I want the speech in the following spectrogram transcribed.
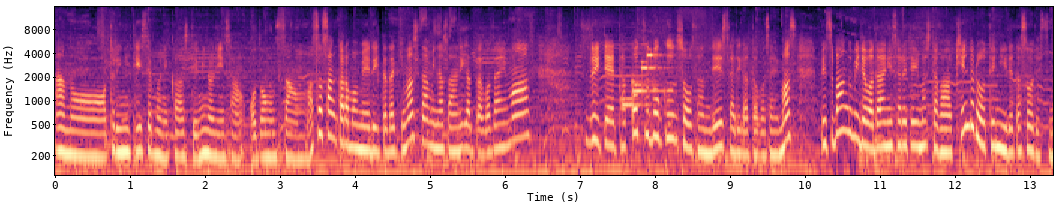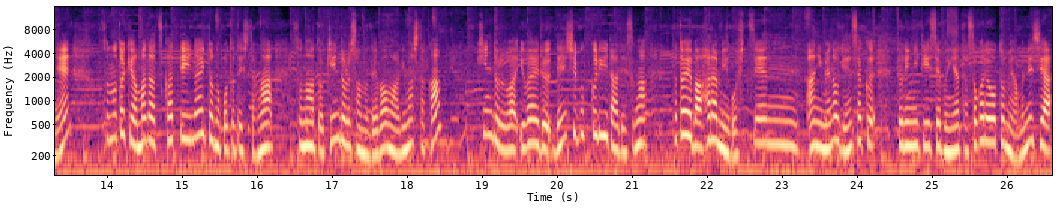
あのトリニティセブンに関してみのりんさんおどんさんまささんからもメールいただきました。皆さんありがとうございます。続いてタコツボ軍曹さんです。ありがとうございます。別番組で話題にされていましたが Kindle を手に入れたそうですね。その時はまだ使っていないとのことでしたがその後 Kindle さんの出番はありましたか？Kindle はいわゆる電子ブックリーダーですが例えばハラミーご出演アニメの原作「トリニティセブン」や「黄昏乙女アムネジア」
